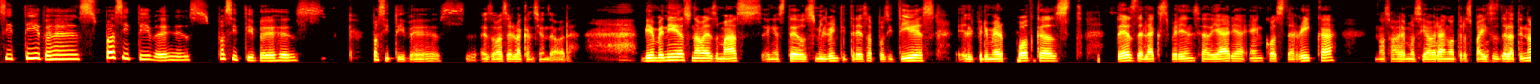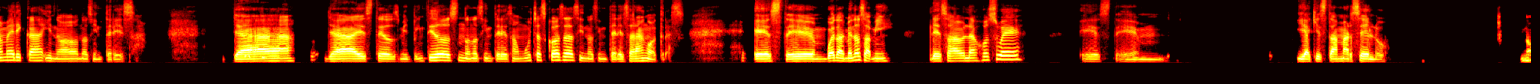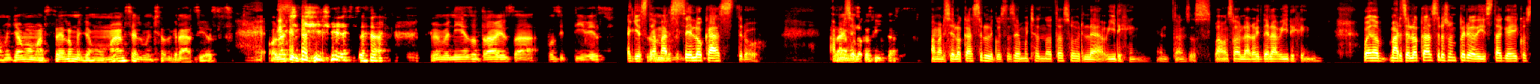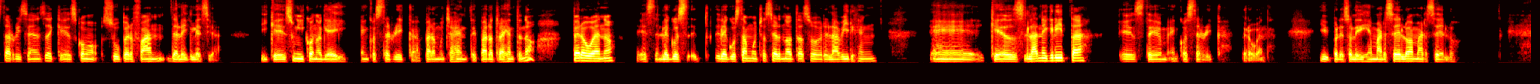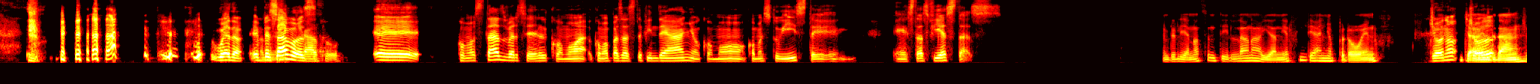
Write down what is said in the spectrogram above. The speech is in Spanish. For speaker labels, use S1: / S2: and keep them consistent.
S1: Positives, positives, positives, positives. Esa va a ser la canción de ahora. Bienvenidos una vez más en este 2023 a Positives, el primer podcast desde la experiencia diaria en Costa Rica. No sabemos si habrá en otros países de Latinoamérica y no nos interesa. Ya, ya este 2022 no nos interesan muchas cosas y nos interesarán otras. Este, bueno, al menos a mí. Les habla Josué. Este, y aquí está Marcelo.
S2: No me llamo Marcelo, me llamo Marcel, muchas gracias. Hola chiquillos, bienvenidos otra vez a Positives.
S1: Aquí está Marcelo Castro. A
S2: Traemos
S1: Marcelo,
S2: cositas.
S1: A Marcelo Castro le gusta hacer muchas notas sobre la Virgen, entonces vamos a hablar hoy de la Virgen. Bueno, Marcelo Castro es un periodista gay costarricense que es como súper fan de la iglesia y que es un icono gay en Costa Rica para mucha gente, para otra gente no. Pero bueno, este, le gusta, le gusta mucho hacer notas sobre la Virgen, eh, que es la negrita este, en Costa Rica. Pero bueno, y por eso le dije Marcelo a Marcelo. Bueno, empezamos. Eh, ¿cómo estás, Marcel? ¿Cómo, cómo pasaste fin de año? ¿Cómo, cómo estuviste en, estas fiestas?
S2: En realidad no sentí la Navidad ni el fin de año, pero bueno,
S1: Yo no,
S2: ya
S1: yo,
S2: vendrán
